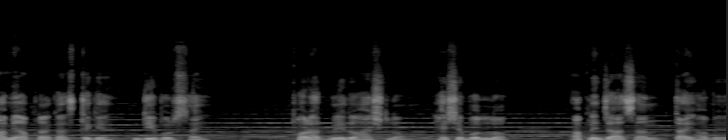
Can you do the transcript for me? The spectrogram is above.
আমি আপনার কাছ থেকে ডিভোর্স চাই। ফরহাদ মৃদু হাসল, হেসে বলল, আপনি যা চান তাই হবে।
